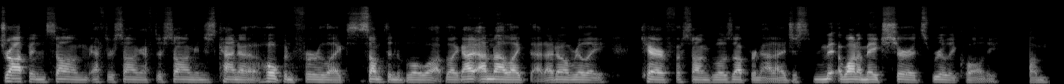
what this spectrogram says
dropping song after song after song and just kind of hoping for like something to blow up. Like I, am not like that. I don't really care if a song blows up or not. I just m- want to make sure it's really quality. Um,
